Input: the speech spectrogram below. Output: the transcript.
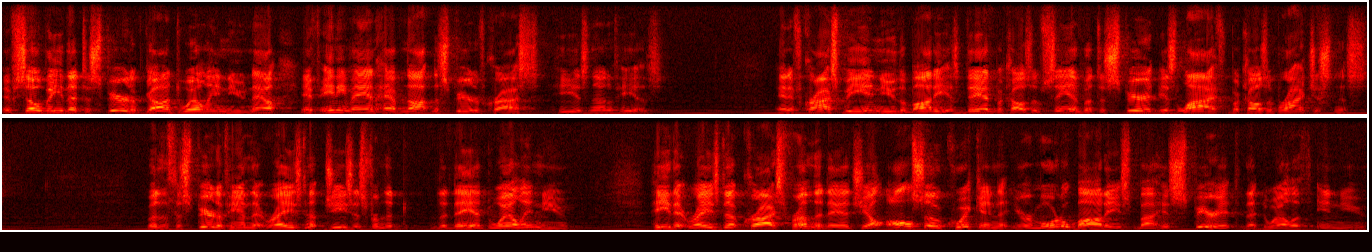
If so be that the Spirit of God dwell in you. Now, if any man have not the Spirit of Christ, he is none of his. And if Christ be in you, the body is dead because of sin, but the Spirit is life because of righteousness. But if the Spirit of him that raised up Jesus from the, the dead dwell in you, he that raised up Christ from the dead shall also quicken your mortal bodies by his Spirit that dwelleth in you.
